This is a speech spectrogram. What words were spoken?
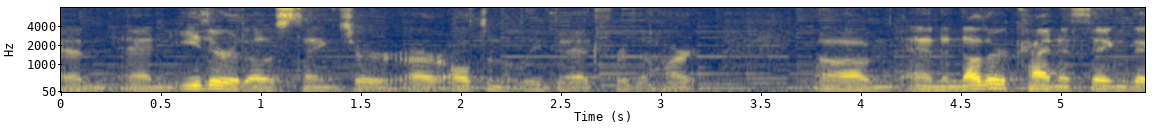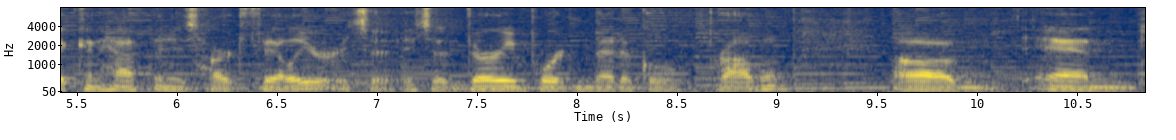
And, and either of those things are, are ultimately bad for the heart. Um, and another kind of thing that can happen is heart failure. It's a, it's a very important medical problem um, and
